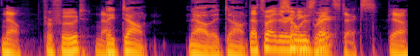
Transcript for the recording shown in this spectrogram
No, for food. No, They don't. No, they don't. that's why they're So eating is there- breadsticks. Yeah.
